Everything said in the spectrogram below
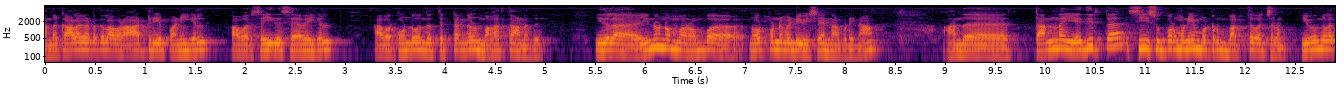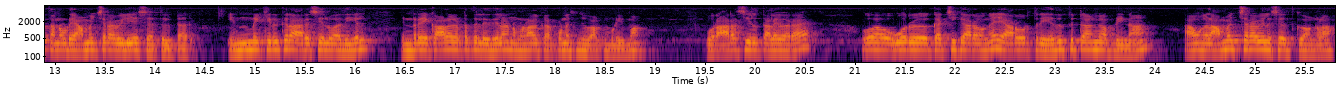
அந்த காலகட்டத்தில் அவர் ஆற்றிய பணிகள் அவர் செய்த சேவைகள் அவர் கொண்டு வந்த திட்டங்கள் மகத்தானது. இதில் இன்னும் நம்ம ரொம்ப நோட் பண்ண வேண்டிய விஷயம் என்ன அப்படின்னா அந்த தன்னை எதிர்த்த சி சுப்பிரமணியம் மற்றும் பக்தவச்சலம் இவங்களை தன்னுடைய அமைச்சரவையிலேயே சேர்த்துக்கிட்டார். இன்றைக்கி இருக்கிற அரசியல்வாதிகள் இன்றைய காலகட்டத்தில் இதெல்லாம் நம்மளால் கற்பனை செஞ்சு பார்க்க முடியுமா? ஒரு அரசியல் தலைவரை ஒரு கட்சிக்காரவங்க யாரோ ஒருத்தர் எதிர்த்துட்டாங்க அப்படின்னா அவங்கள அமைச்சரவையில் சேர்த்துக்குவாங்களா?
